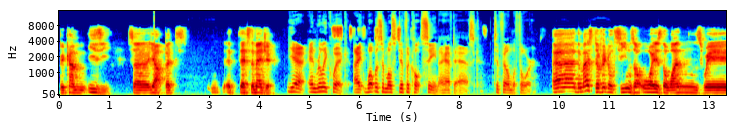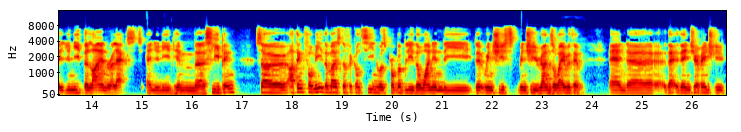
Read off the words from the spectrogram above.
become easy. So yeah, but it, that's the magic. Yeah, and really quick, I what was the most difficult scene? I have to ask to film with Thor. Uh, the most difficult scenes are always the ones where you need the lion relaxed and you need him uh, sleeping. So I think for me the most difficult scene was probably the one in the, the when she when she runs away with him, and uh, th- then she eventually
